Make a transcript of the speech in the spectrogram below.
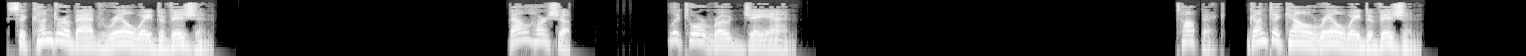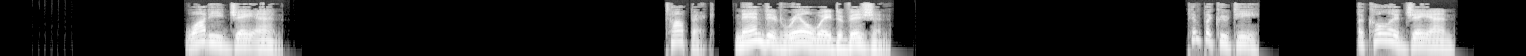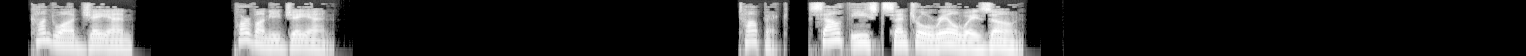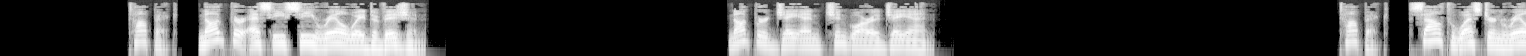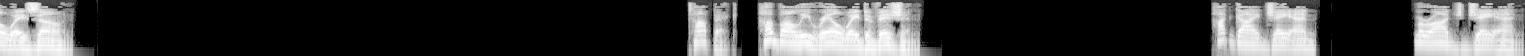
Secunderabad Railway Division Balharsha Latur Road JN Guntakal Railway Division Wadi JN Nanded Railway Division Pimpalkhuti Akola JN Khandwa JN Parbhani JN South-East Central Railway Zone Topic: Nagpur SEC Railway Division Nagpur JN Chhindwara JN South Western Railway Zone. Topic. Hubballi Railway Division. Hotgi JN Miraj JN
